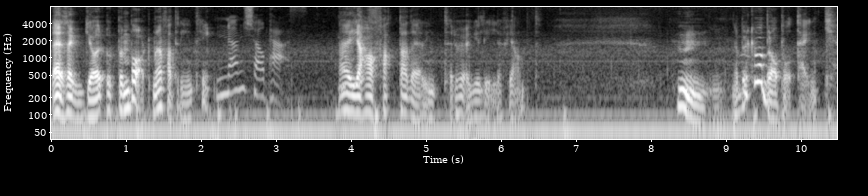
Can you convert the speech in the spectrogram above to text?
Det här är säkert gör uppenbart, men jag fattar ingenting. Nej, jag har fattat det din tröge lille fjant. Hmm, jag brukar vara bra på att tänka.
